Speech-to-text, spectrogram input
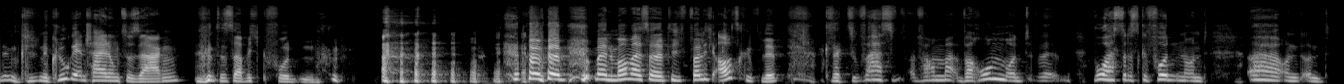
eine kluge Entscheidung zu sagen, das habe ich gefunden. meine Mama ist natürlich völlig ausgeflippt und gesagt, so, was, warum, warum und äh, wo hast du das gefunden und, äh, und, und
